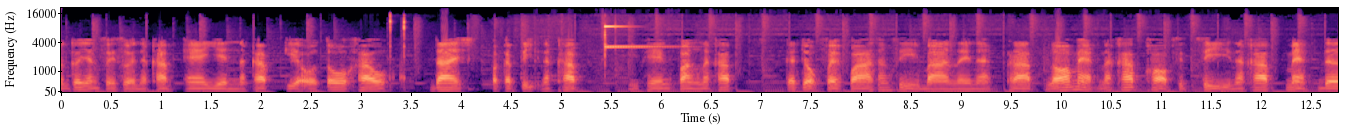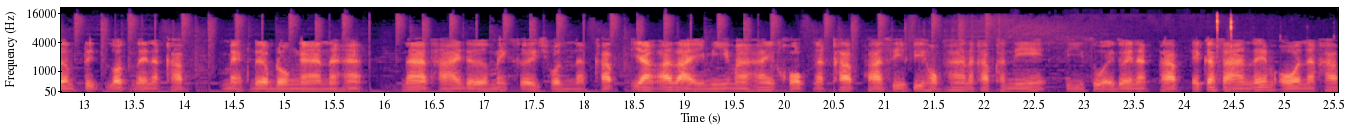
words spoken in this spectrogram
ลก็ยังสวยๆนะครับแอร์เย็นนะครับเกียร์ออโต้เข้าได้ปกตินะครับ มีเพลงฟังนะครับ กระจกไฟฟ้าทั้ง 4 บานเลยนะครับล้อแม็กนะครับขอบ 14 นะครับ แม็กเดิมติดรถเลยนะครับ แม็กเดิมโรงงานนะฮะ หน้าท้ายเดิมไม่เคยชนนะครับ ยางอะไหล่มีมาให้ครบนะครับ ภาษีปี 65 นะครับ คันนี้สีสวยด้วยนะครับ เอกสารเล่มโอนนะครับ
